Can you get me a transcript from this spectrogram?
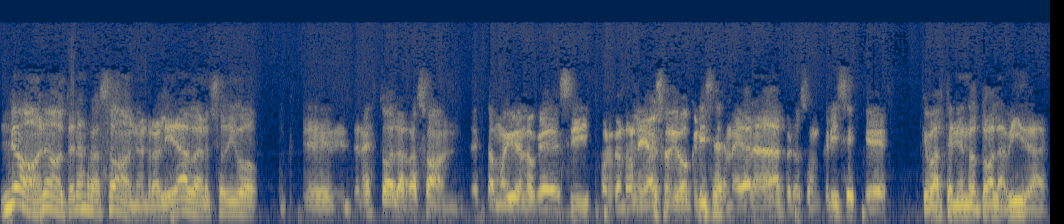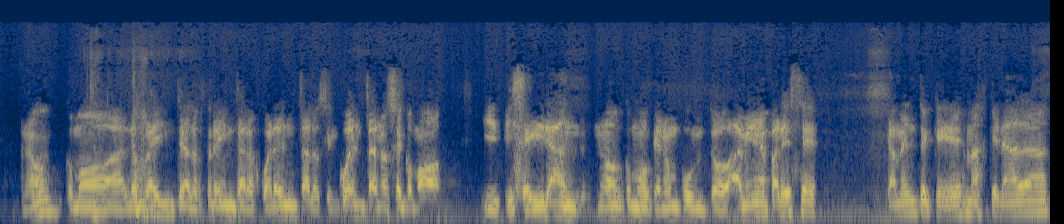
No, no, tenés razón. En realidad, a ver, yo digo, eh, tenés toda la razón. Está muy bien lo que decís, porque en realidad yo digo crisis de mediana edad, pero son crisis que, que vas teniendo toda la vida, ¿no? Como a los 20, a los 30, a los 40, a los 50, no sé cómo, y, y seguirán, ¿no? Como que en un punto. A mí me parece que es más que nada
